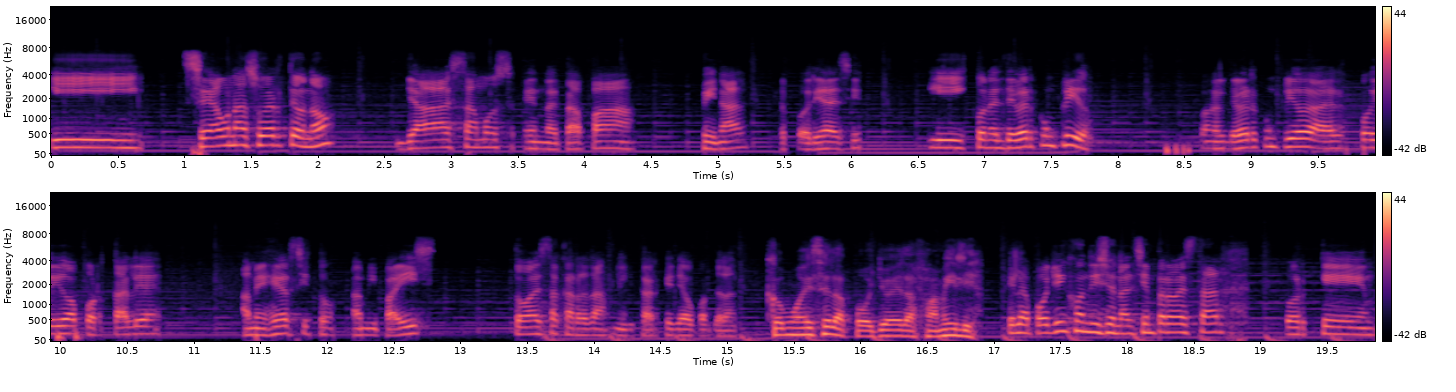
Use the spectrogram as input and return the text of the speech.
Y sea una suerte o no, ya estamos en la etapa final, se podría decir, y con el deber cumplido, con el deber cumplido de haber podido aportarle a mi ejército, a mi país, toda esta carrera militar que llevo por delante. ¿Cómo es el apoyo de la familia? El apoyo incondicional siempre va a estar porque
